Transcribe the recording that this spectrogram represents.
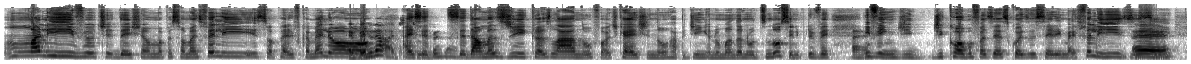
um alívio, te deixa uma pessoa mais feliz, sua pele fica melhor. É verdade. Aí você dá umas dicas lá no podcast, no Rapidinho, no Manda Nudes, no Cine Privé. É. Enfim, de, de como fazer as coisas serem mais felizes. É. E,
